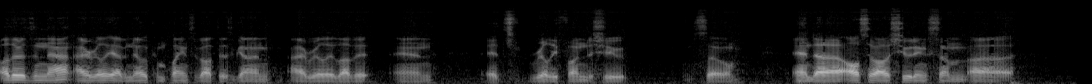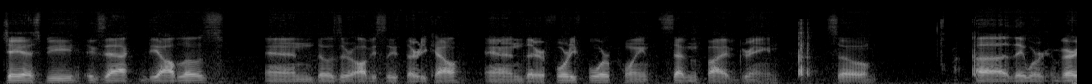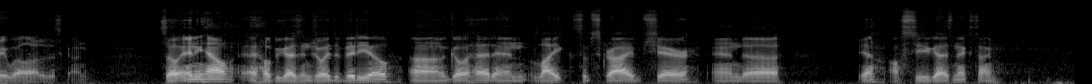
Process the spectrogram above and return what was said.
other than that, I really have no complaints about this gun. I really love it, and it's really fun to shoot. So, and uh, also I was shooting some uh, JSB exact Diablos, and those are obviously 30 cal, and they're 44.75 grain. So uh, they work very well out of this gun. So anyhow, I hope you guys enjoyed the video. Uh, go ahead and like, subscribe, share, and uh, yeah, I'll see you guys next time.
